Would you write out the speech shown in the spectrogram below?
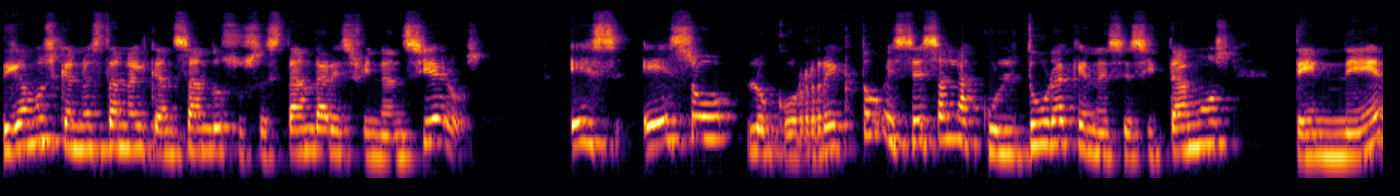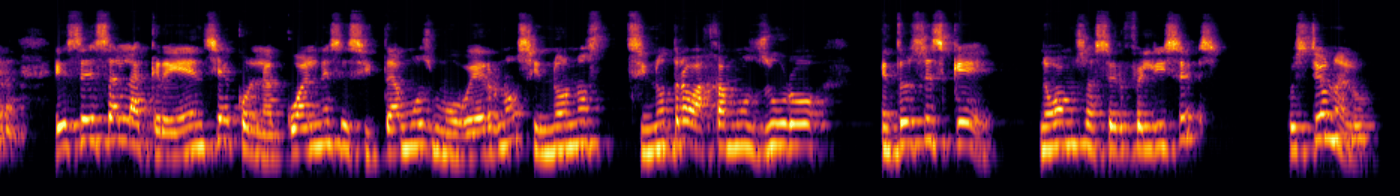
digamos que no están alcanzando sus estándares financieros. ¿Es eso lo correcto? ¿Es esa la cultura que necesitamos tener? ¿Es esa la creencia con la cual necesitamos movernos? Si no, nos, si no trabajamos duro, entonces ¿qué? ¿No vamos a ser felices? Cuestiónalo,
